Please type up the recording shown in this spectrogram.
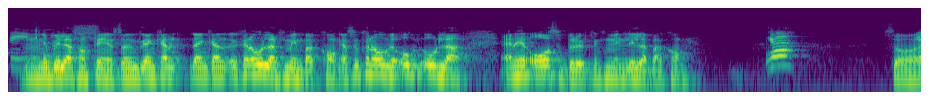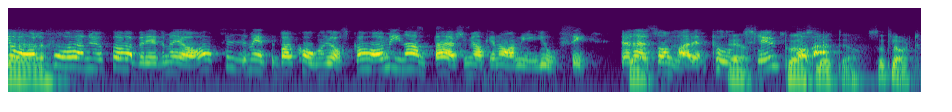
finns. Mm, det billiga som finns. Och den kan, den kan, jag kan odla den på min balkong. Jag skulle kunna odla, odla en hel årsförbrukning på min lilla balkong. Ja, Så... Jag eh, håller på här nu och förbereder mig. Jag har 10 meter balkong och jag ska ha min hampa här som jag kan ha min Josi den här Ja. sommaren. Punkt ja, slut Punkt slut ja. Såklart.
